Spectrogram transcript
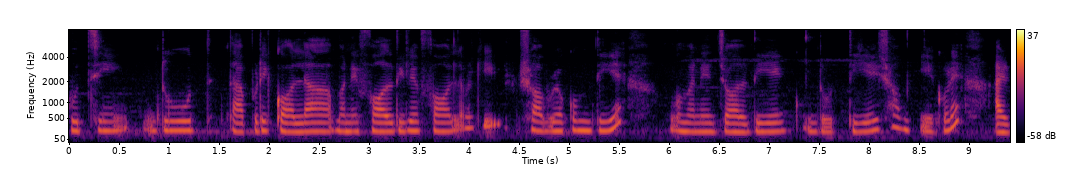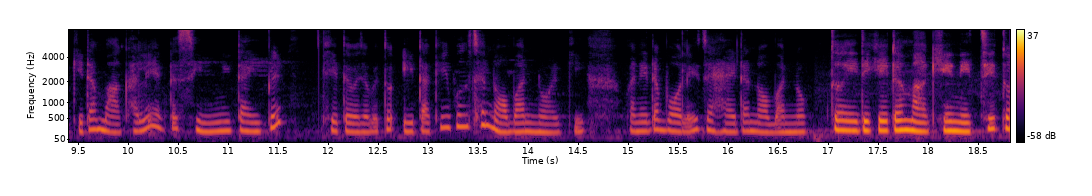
কুচি, দুধ, তারপরে কলা মানে ফল দিলে ফল আর কি সব রকম দিয়ে মানে জল দিয়ে, দুধ দিয়ে সব ইয়ে করে, আর কি এটা মাখালে একটা সিন্নি টাইপের খেতে হয়ে যাবে। তো এটাকেই বলছে নবান্ন আর কি। মানে এটা বলে যে হ্যাঁ এটা নবান্ন। তো এইদিকে এটা মাখিয়ে নিচ্ছি। তো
